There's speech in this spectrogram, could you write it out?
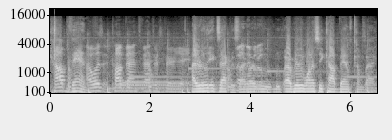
Cobb Vanth. I was Cobb Vanth, Van versus Ferrier. I really exactly. So I, Vale, I really want to see Cobb Vanth come back.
